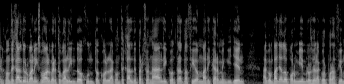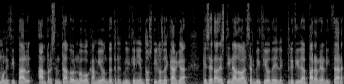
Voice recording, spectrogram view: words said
El concejal de urbanismo Alberto Galindo, junto con la concejal de personal y contratación Mari Carmen Guillén, acompañado por miembros de la Corporación Municipal, han presentado el nuevo camión de 3.500 kilos de carga que será destinado al servicio de electricidad para realizar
